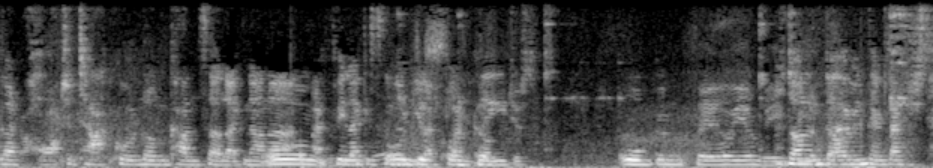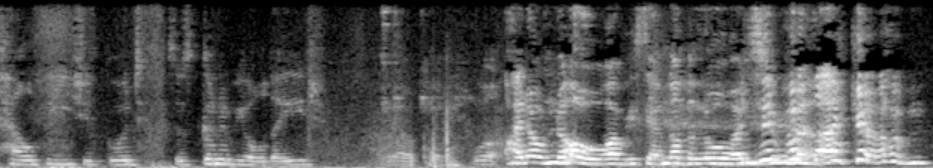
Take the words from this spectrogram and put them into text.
like a heart attack or lung cancer. Like nah, nah. Or- I feel like it's gonna be just like, like. Just, Organ failure, maybe. she's not gonna die of anything. Like she's healthy. She's good. So it's gonna be old age. Okay. Well, I don't know. Obviously, I'm not the Lord, but like, um,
